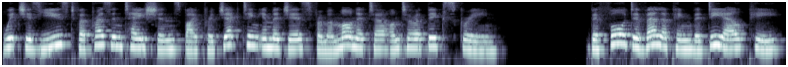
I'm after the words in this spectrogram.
which is used for presentations by projecting images from a monitor onto a big screen. Before developing the DLP,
